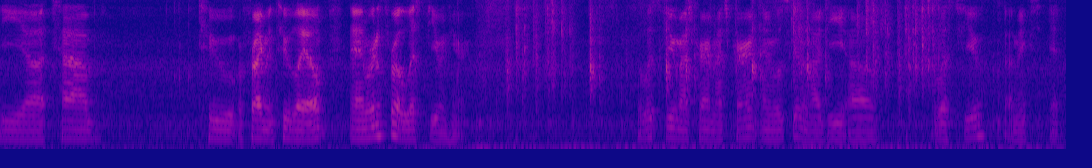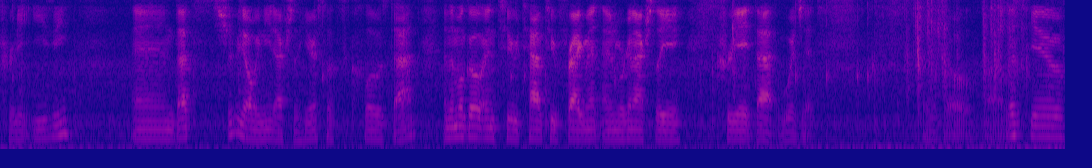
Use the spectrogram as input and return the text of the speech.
the uh, tab to a fragment 2 layout and we're going to throw a list view in here. So list view match parent match parent and we'll just give an ID of list view. That makes it pretty easy. And that should be all we need actually here. So let's close that. And then we'll go into tab 2 fragment and we're going to actually create that widget. So we'll go uh, list view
